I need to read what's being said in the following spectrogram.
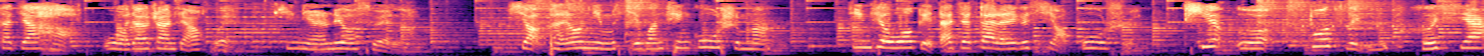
大家好，我叫张佳慧，今年六岁了。小朋友，你们喜欢听故事吗？今天我给大家带来一个小故事：天鹅、多子鱼和虾。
